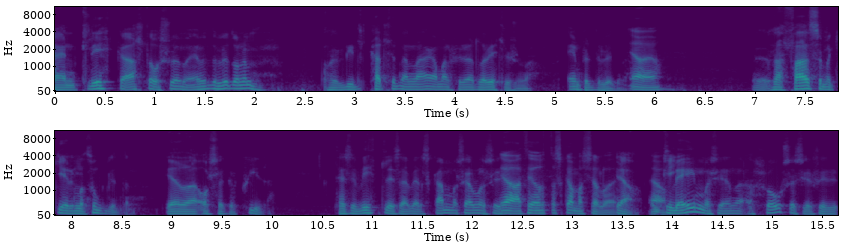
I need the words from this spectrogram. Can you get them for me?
en klikka alltaf á sömu það er lítil kallirna naga mann fyrir alla vittlisuna, einföldu hlutina. já, já, Það er það sem að gera maður þunglindan eða orsakar kvíða. Þessi vittlis að vera að skamma sjálfa sig já, því að þú ert að skamma sjálfa þig. Já, og gleyma síðan að hrósa sér fyrir,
